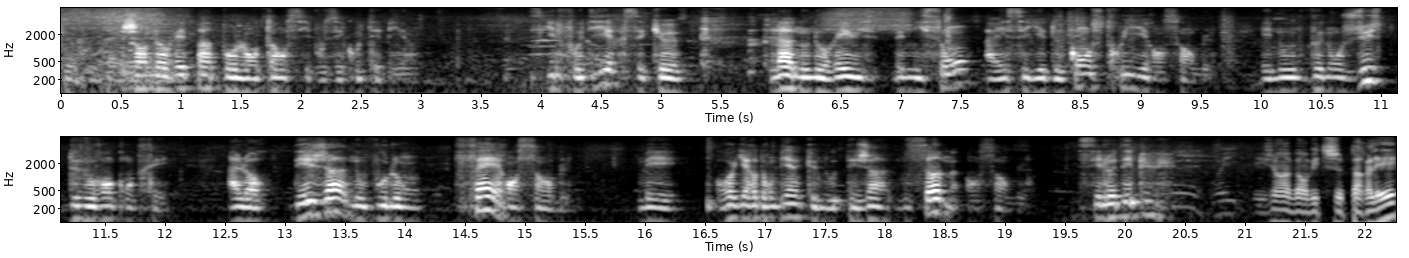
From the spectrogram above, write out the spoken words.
Allez... J'en aurai pas pour longtemps si vous écoutez bien. Ce qu'il faut dire, c'est que là, nous nous réunissons à essayer de construire ensemble. Et nous venons juste de nous rencontrer. Alors, déjà, nous voulons faire ensemble. Mais regardons bien que nous, déjà, nous sommes ensemble. C'est le début. Les gens avaient envie de se parler,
